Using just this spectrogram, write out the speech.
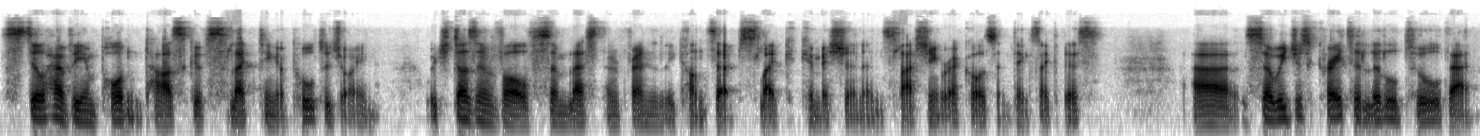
still have the important task of selecting a pool to join, which does involve some less than friendly concepts like commission and slashing records and things like this. Uh, so we just created a little tool that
